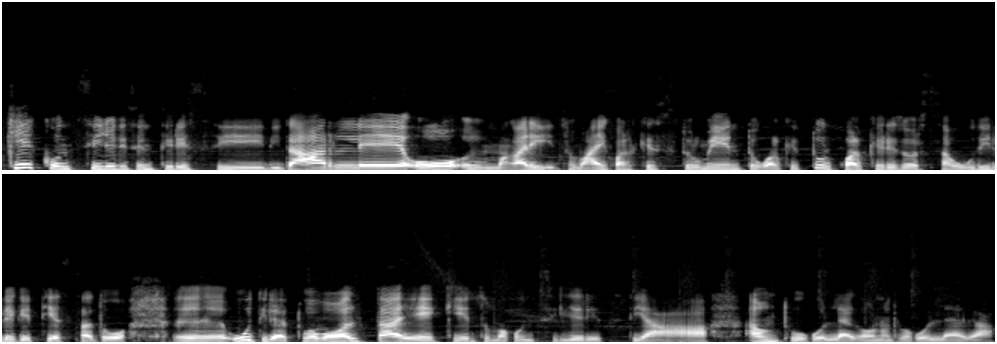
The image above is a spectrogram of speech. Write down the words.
che consiglio ti sentiresti di darle o eh, magari insomma hai qualche strumento, qualche tool, qualche risorsa utile che ti è stato eh, utile a tua volta e che insomma consiglieresti a, a un tuo collega o una tua collega?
